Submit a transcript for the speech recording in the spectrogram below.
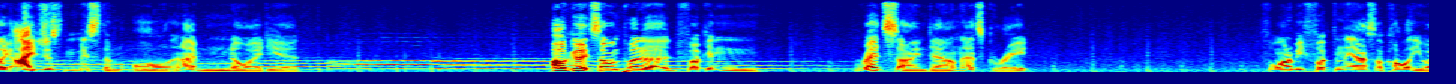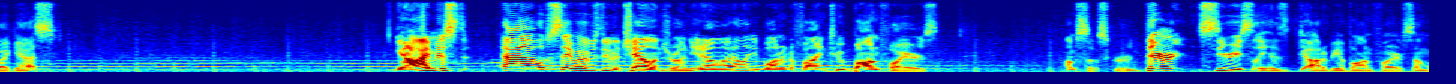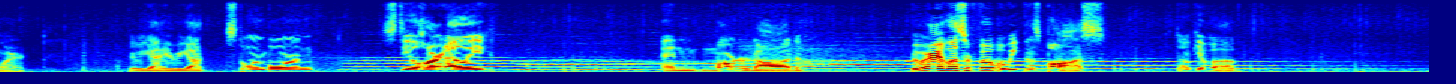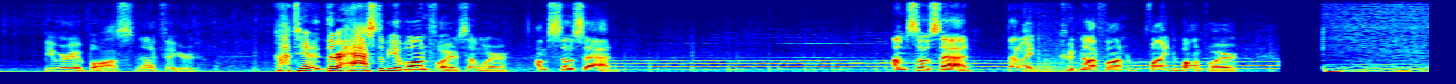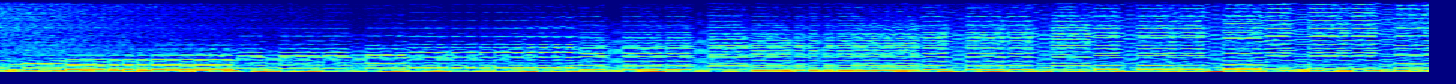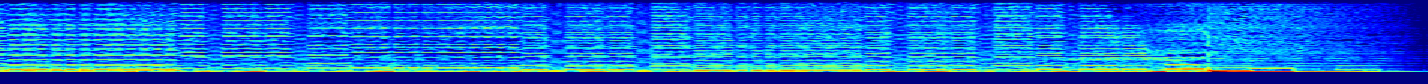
Like, I just missed them all, and I have no idea. Oh, good. Someone put a fucking red sign down. That's great. If I want to be fucked in the ass, I'll call you, I guess. Yeah, I missed... Uh, we'll just say I was doing a challenge run, you know? I only wanted to find two bonfires. I'm so screwed. There seriously has got to be a bonfire somewhere. Here we got here. We got Stormborn, Steelheart Ellie, and Martyrdod. Beware of lesser foe, but weakness boss. Don't give up. Be wary of boss. I figured. God damn it, there has to be a bonfire somewhere. I'm so sad. I'm so sad that I could not find, find a bonfire.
